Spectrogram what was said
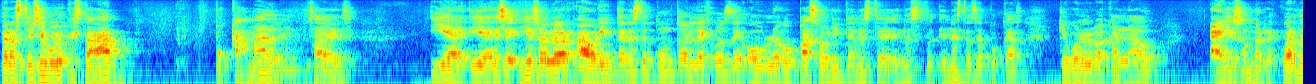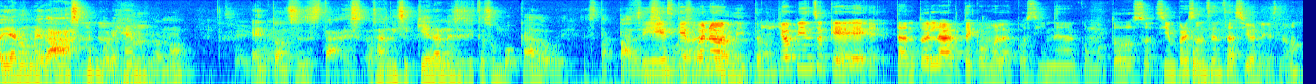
pero estoy seguro que está poca madre, ¿sabes? Y, a- y, a ese, y ese olor ahorita en este punto, lejos de, o luego paso ahorita en, este, en, este- en estas épocas que huele el bacalao, a eso me recuerda, ya no me da asco, por ejemplo, ¿no? Sí. Entonces está, es- o sea, ni siquiera necesitas un bocado, güey. Está padrísimo. Sí, es que, bueno, yo pienso que tanto el arte como la cocina, como todo, son- siempre son sensaciones, ¿no?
